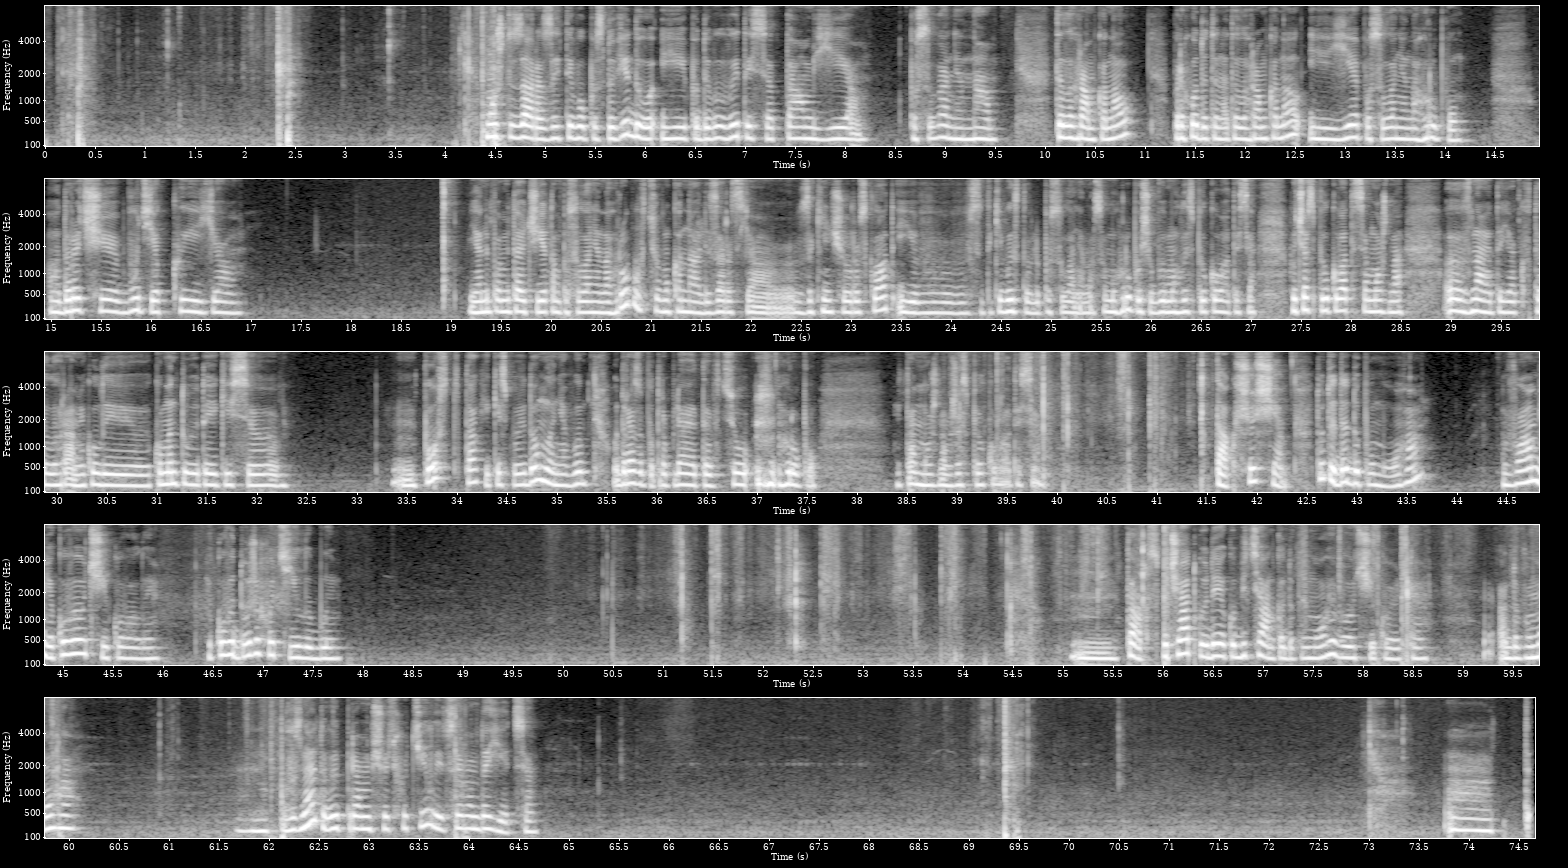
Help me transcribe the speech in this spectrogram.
Можете зараз зайти в опис до відео і подивитися, там є посилання на телеграм-канал. Переходите на телеграм-канал і є посилання на групу. До речі, будь-який. Я не пам'ятаю, чи є там посилання на групу в цьому каналі. Зараз я закінчую розклад і все-таки виставлю посилання на саму групу, щоб ви могли спілкуватися. Хоча спілкуватися можна, е, знаєте, як в Телеграмі, коли коментуєте якийсь е, пост, так, якісь повідомлення, ви одразу потрапляєте в цю групу. І там можна вже спілкуватися. Так, що ще? Тут іде допомога вам, яку ви очікували, яку ви дуже хотіли би. Так, спочатку йде як обіцянка допомоги, ви очікуєте. А допомога. Ви знаєте, ви прямо щось хотіли, і це вам дається.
